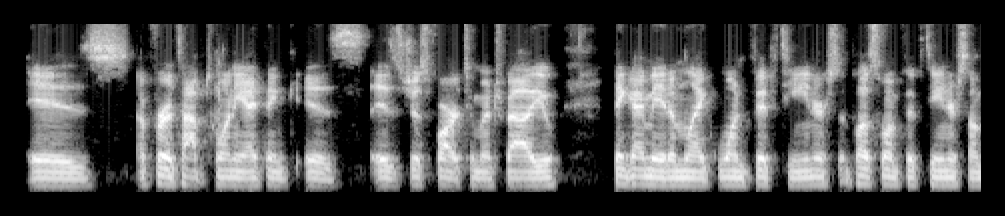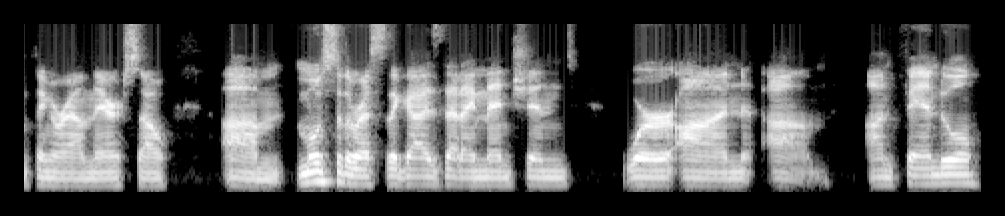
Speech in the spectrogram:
is uh, for a top 20 i think is is just far too much value. I think i made him like 115 or so, plus 115 or something around there. So um, most of the rest of the guys that i mentioned were on um, on fanduel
